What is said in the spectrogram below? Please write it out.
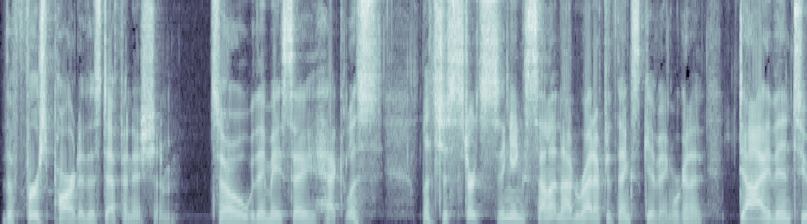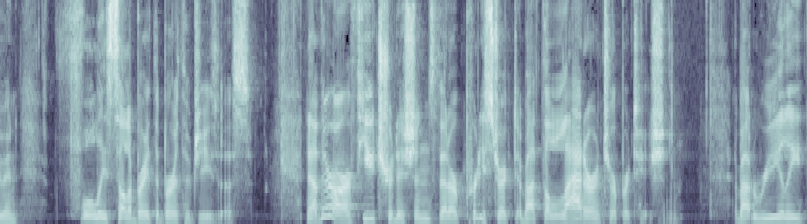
the first part of this definition. So they may say, heck, let's let's just start singing Silent Night right after Thanksgiving. We're going to dive into and fully celebrate the birth of Jesus. Now, there are a few traditions that are pretty strict about the latter interpretation about really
